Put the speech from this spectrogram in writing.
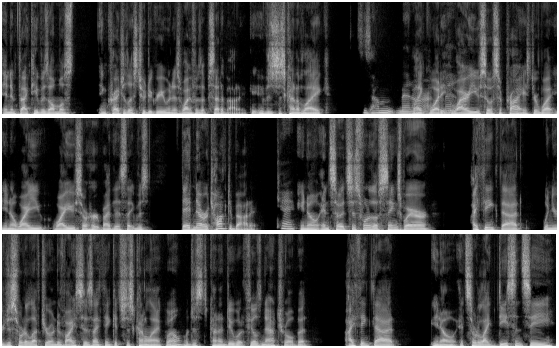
and in fact, he was almost incredulous to a degree when his wife was upset about it. It was just kind of like, This is how men like are. what men. why are you so surprised or what you know why are you why are you so hurt by this like it was they had never talked about it Okay. you know and so it's just one of those things where i think that when you're just sort of left your own devices i think it's just kind of like well we'll just kind of do what feels natural but i think that you know it's sort of like decency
